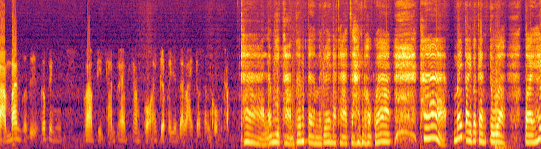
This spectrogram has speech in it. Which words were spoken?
ลามบ้านคนอื่นก็เป็น ความผิดฐานพยายามทำก่อให้เกิดพยันตรายต่อสังคมครับ ค่ะ แล้วมีถามเพิ่มเติมมาด้วยนะคะ อาจารย์บอกว่า ถ้าไม่ไปประกันตัว ปล่อยให้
